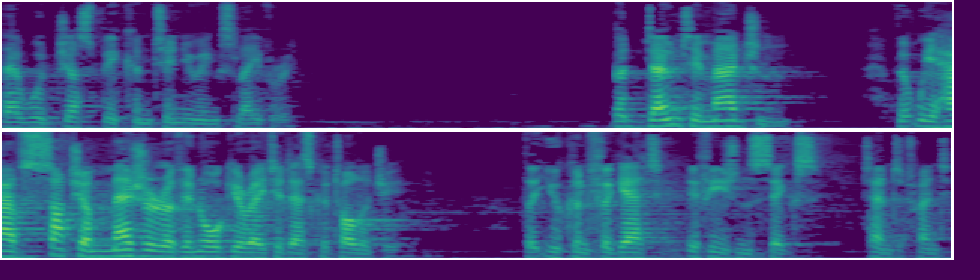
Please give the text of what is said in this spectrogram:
There would just be continuing slavery. But don't imagine that we have such a measure of inaugurated eschatology that you can forget Ephesians 6, 10 to 20.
